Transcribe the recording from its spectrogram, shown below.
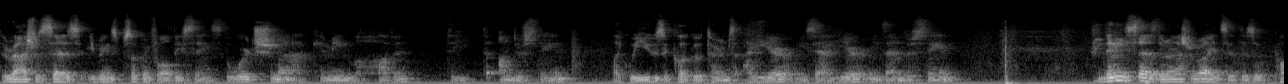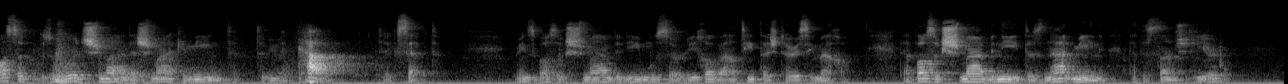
The Rashba says, he brings psukim for all these things. The word Shema can mean lahavin, to, to understand. Like we use in colloquial terms, I hear. When you say I hear, it means I understand. And then he says, the Rashba writes that there's a pasuk, there's a word Shema, that Shema can mean to, to be mekal, to accept. It brings the pasuk Shema b'ni Musa avicha v'al titash teresimecha. That pasuk Shema b'ni does not mean that the son should hear,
